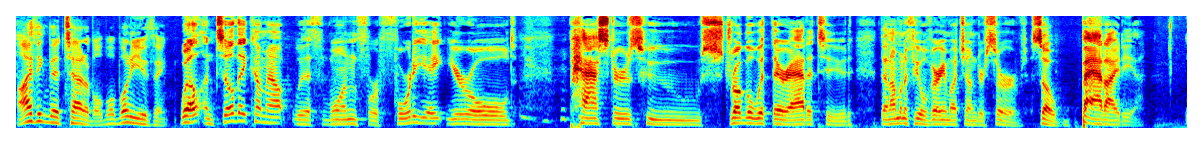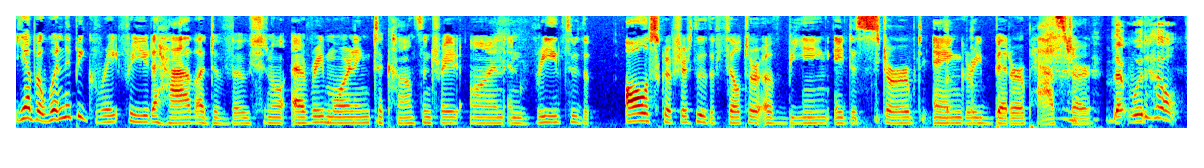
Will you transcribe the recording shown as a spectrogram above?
I think they're terrible, but what do you think? Well, until they come out with one for 48 year old pastors who struggle with their attitude, then I'm going to feel very much underserved. So, bad idea. Yeah, but wouldn't it be great for you to have a devotional every morning to concentrate on and read through the all of Scripture through the filter of being a disturbed, angry, bitter pastor? That would help.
